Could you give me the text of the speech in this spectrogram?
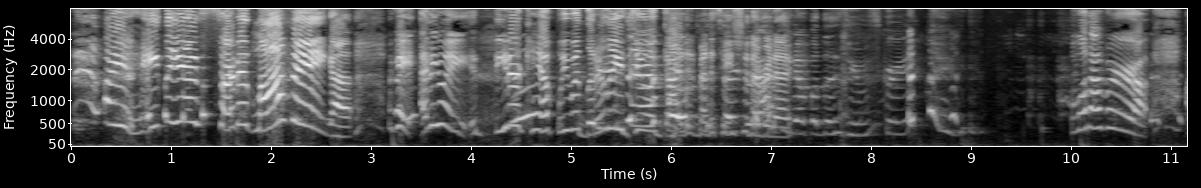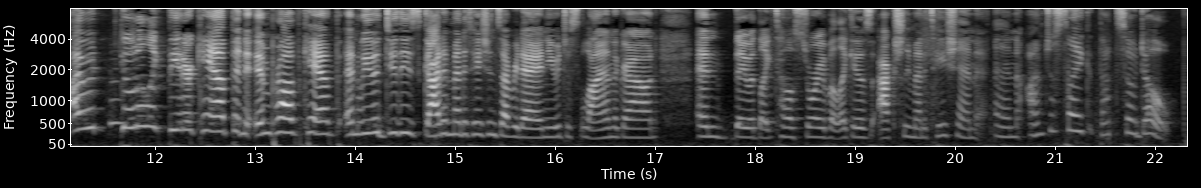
I hate that you guys started laughing. Okay, anyway, in theater camp we would literally do a guided both just meditation started every day. Up on the Zoom screen. whatever. I would go to like theater camp and improv camp, and we would do these guided meditations every day. And you would just lie on the ground, and they would like tell a story, but like it was actually meditation. And I'm just like, that's so dope,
